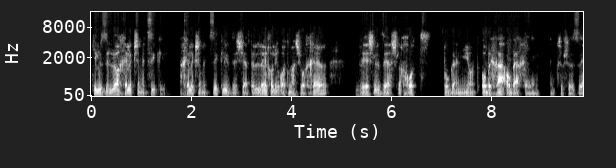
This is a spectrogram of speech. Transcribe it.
כאילו, זה לא החלק שמציק לי. החלק שמציק לי זה שאתה לא יכול לראות משהו אחר, ויש לזה השלכות פוגעניות, או בך או באחרים. אני חושב שזה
